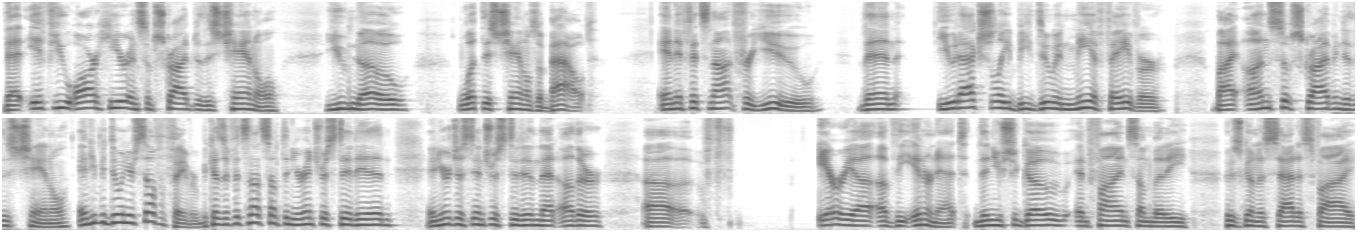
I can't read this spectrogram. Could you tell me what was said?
that if you are here and subscribe to this channel, you know what this channel's about. And if it's not for you, then you'd actually be doing me a favor by unsubscribing to this channel and you'd be doing yourself a favor because if it's not something you're interested in and you're just interested in that other uh, area of the internet, then you should go and find somebody who's going to satisfy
